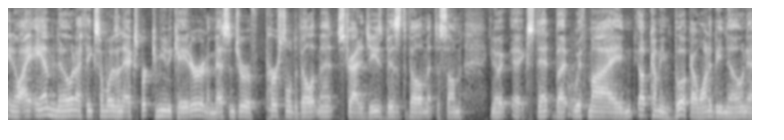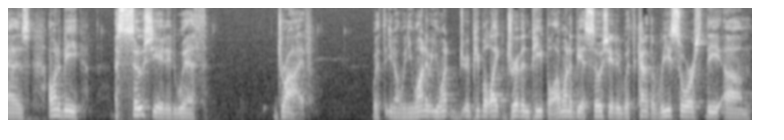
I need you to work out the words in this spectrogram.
you know, I am known, I think, somewhat as an expert communicator and a messenger of personal development strategies, business development to some, you know, extent. But with my upcoming book, I want to be known as, I want to be associated with drive with you know when you want to you want people like driven people. I want to be associated with kind of the resource the um,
